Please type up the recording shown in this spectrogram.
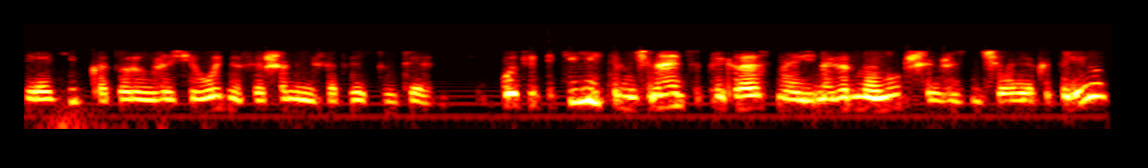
стереотип, который уже сегодня совершенно не соответствует реальности. После 50 начинается прекрасный наверное, лучший в жизни человека период.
